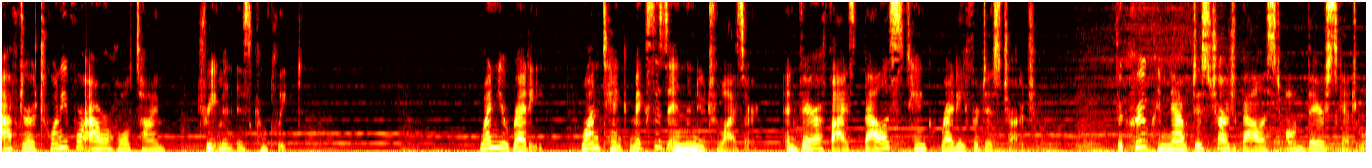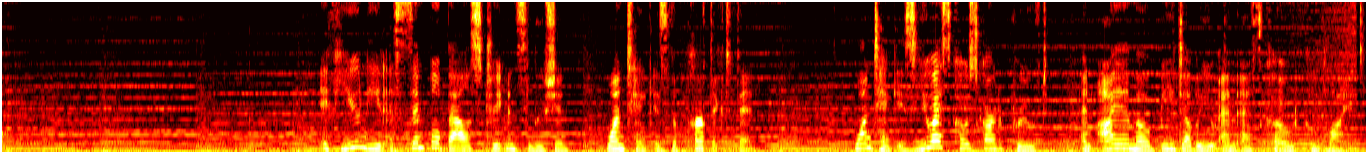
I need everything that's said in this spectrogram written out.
After a 24 hour hold time, treatment is complete. When you're ready, oneTANK mixes in the neutralizer and verifies ballast tank ready for discharge. The crew can now discharge ballast on their schedule. If you need a simple ballast treatment solution, oneTANK is the perfect fit. oneTANK is U.S. Coast Guard approved and IMO BWMS code compliant.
